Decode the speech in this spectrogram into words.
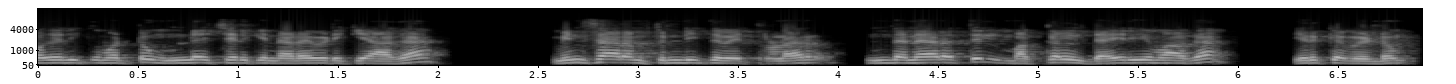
பகுதிக்கு மட்டும் முன்னெச்சரிக்கை நடவடிக்கையாக மின்சாரம் துண்டித்து வைத்துள்ளனர். இந்த நேரத்தில் மக்கள் தைரியமாக இருக்க வேண்டும்.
